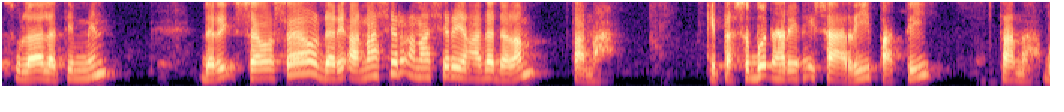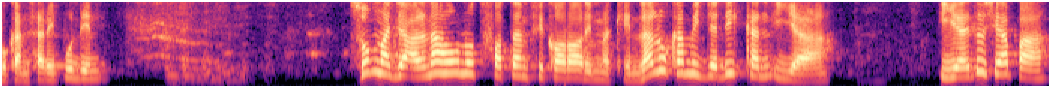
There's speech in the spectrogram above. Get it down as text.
Sulalatin min dari sel-sel dari anasir-anasir yang ada dalam tanah. Kita sebut hari ini sari pati tanah, bukan sari pudin. Summa ja'alnahu nutfatan fi qararin makin. Lalu kami jadikan ia ia itu siapa?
